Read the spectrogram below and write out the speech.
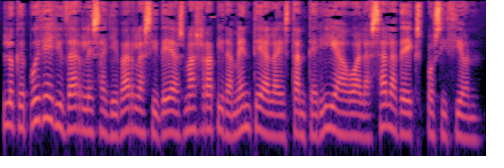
lo que puede ayudarles a llevar las ideas más rápidamente a la estantería o a la sala de exposición.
